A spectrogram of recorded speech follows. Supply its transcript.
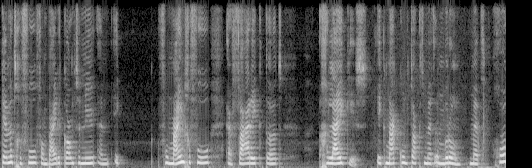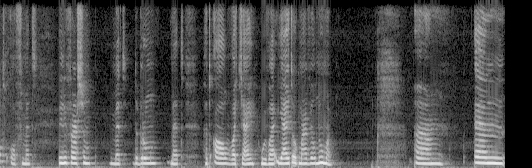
ken het gevoel van beide kanten nu. En ik, voor mijn gevoel ervaar ik dat het gelijk is ik maak contact met een bron, met God of met universum, met de bron, met het al wat jij, hoe jij het ook maar wil noemen. Um, en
